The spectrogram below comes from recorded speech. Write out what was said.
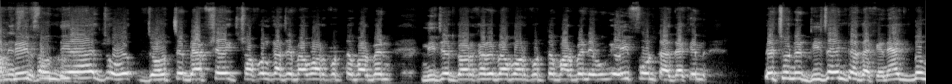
আপনি ফোন দিয়ে য- য- হচ্ছে ব্যবসায়িক সকল কাজে ব্যবহার করতে পারবেন নিজের দরকারে ব্যবহার করতে পারবেন এবং এই ফোনটা দেখেন পেছনের ডিজাইনটা দেখেন একদম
